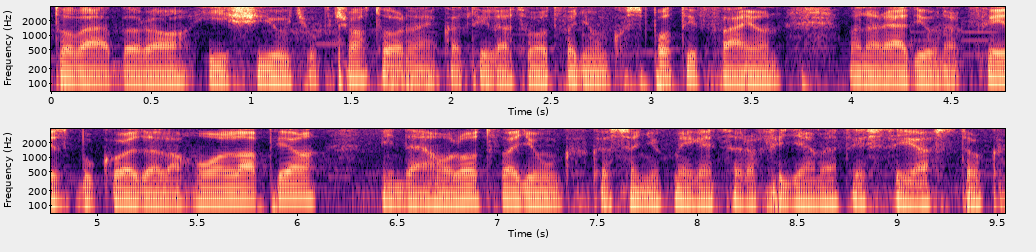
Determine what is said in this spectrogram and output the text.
továbbra is YouTube csatornánkat, illetve ott vagyunk Spotify-on, van a rádiónak Facebook oldala, honlapja, mindenhol ott vagyunk. Köszönjük még egyszer a figyelmet, és sziasztok!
